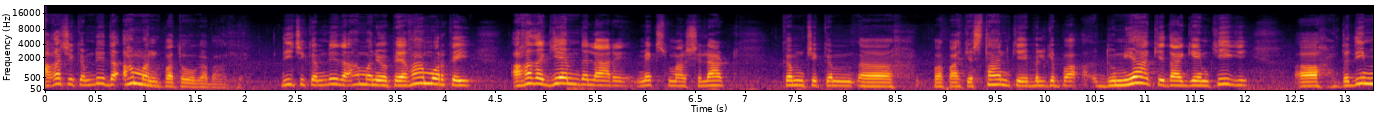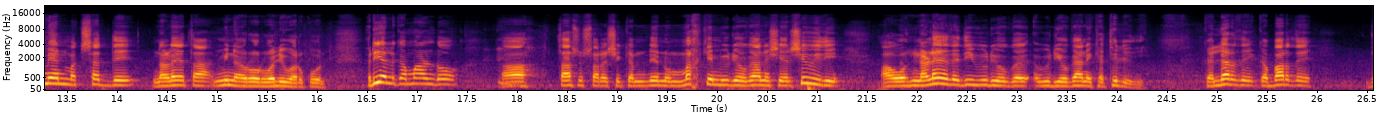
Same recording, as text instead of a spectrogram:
هغه چې کوم دی د امن په توګه باندې دی چې کوم دی د امن یو پیغام ورکوي هغه د ګیم د لارې میکس مارشل آرټ کم چې کم په پاکستان کې بلکې په دنیا کې دا گیم کیږي د دې مین مقصد دی نړۍ ته مینه ورورولي ورکول ریل کمانډو تاسو سره چې کم دی نو مخکې ویډیوګانې شیر شوې دي او نړۍ د دې ویډیو ویډیوګانې کتلې دي کلر دی کبر دی د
